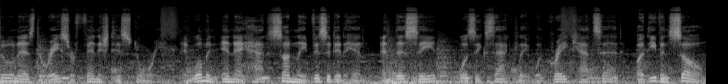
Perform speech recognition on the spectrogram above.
Soon as the racer finished his story, a woman in a hat suddenly visited him, and this scene was exactly what Craig had said. But even so,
